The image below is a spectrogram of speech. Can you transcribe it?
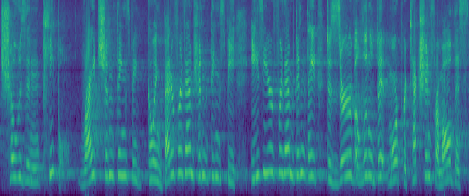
chosen people, right? Shouldn't things be going better for them? Shouldn't things be easier for them? Didn't they deserve a little bit more protection from all this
